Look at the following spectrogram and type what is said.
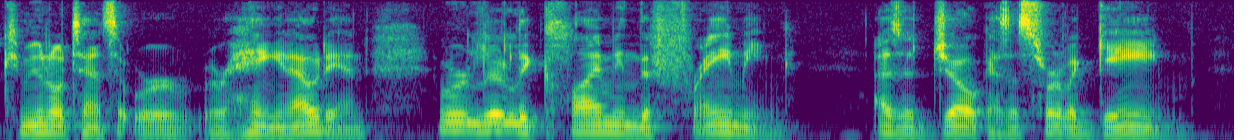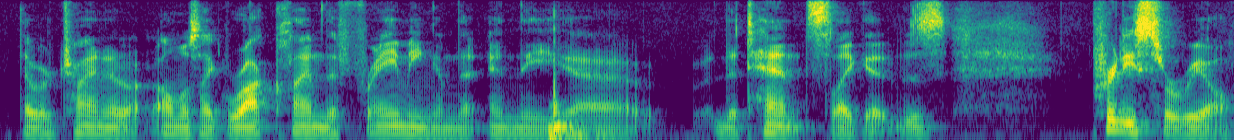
communal tents that we're, we're hanging out in. And we're literally climbing the framing as a joke, as a sort of a game that we're trying to almost like rock climb the framing and the and the uh, the tents. Like it was pretty surreal.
